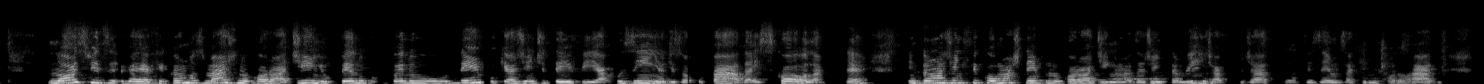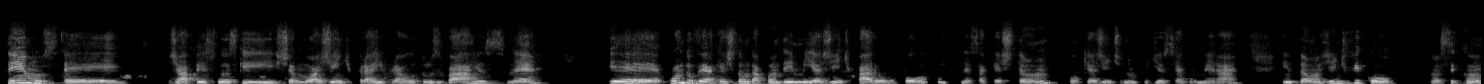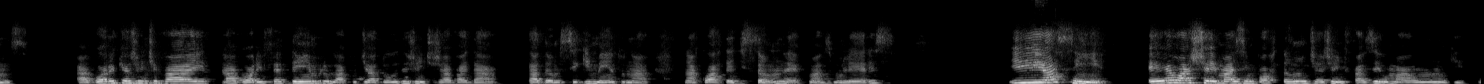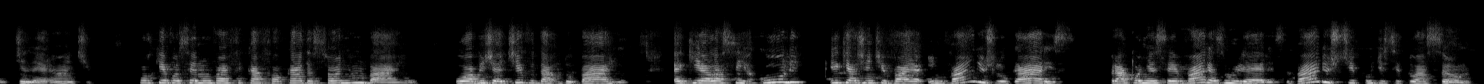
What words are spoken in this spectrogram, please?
Nós fiz, é, ficamos mais no Coroadinho pelo, pelo tempo que a gente teve a cozinha desocupada, a escola, né? Então, a gente ficou mais tempo no Coroadinho, mas a gente também já, já, já fizemos aqui no Coroado. Temos é, já pessoas que chamou a gente para ir para outros bairros, né? É, quando veio a questão da pandemia, a gente parou um pouco nessa questão, porque a gente não podia se aglomerar, então a gente ficou, nós ficamos. Agora que a gente vai, agora em setembro, lá para o dia 12, a gente já vai dar está dando seguimento na, na quarta edição, né, com as mulheres. E, Sim. assim, eu achei mais importante a gente fazer uma ONG itinerante, porque você não vai ficar focada só em um bairro. O objetivo da, do bairro é que ela circule e que a gente vá em vários lugares para conhecer várias mulheres, vários tipos de situação.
